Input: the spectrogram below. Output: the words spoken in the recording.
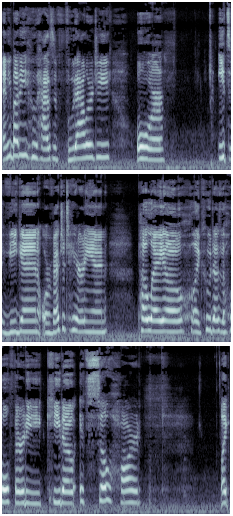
anybody who has a food allergy or eats vegan or vegetarian paleo like who does the whole 30 keto it's so hard. Like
